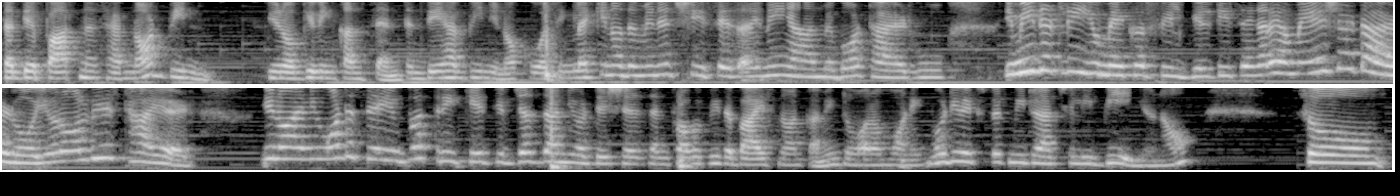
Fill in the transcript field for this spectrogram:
that their partners have not been you know giving consent and they have been you know coercing like you know the minute she says i am yaar tired hu immediately you make her feel guilty saying are tired ho you're always tired you know, and you want to say you've got three kids, you've just done your dishes, and probably the buy is not coming tomorrow morning. What do you expect me to actually be, you know? So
